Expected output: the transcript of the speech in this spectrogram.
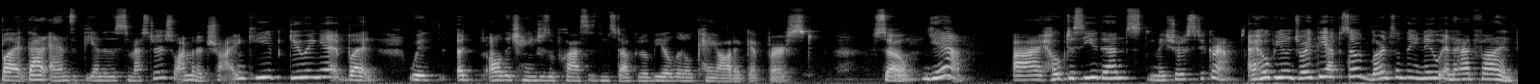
But that ends at the end of the semester, so I'm gonna try and keep doing it. But with uh, all the changes of classes and stuff, it'll be a little chaotic at first. So, yeah. I hope to see you then. Make sure to stick around. I hope you enjoyed the episode, learned something new, and had fun.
